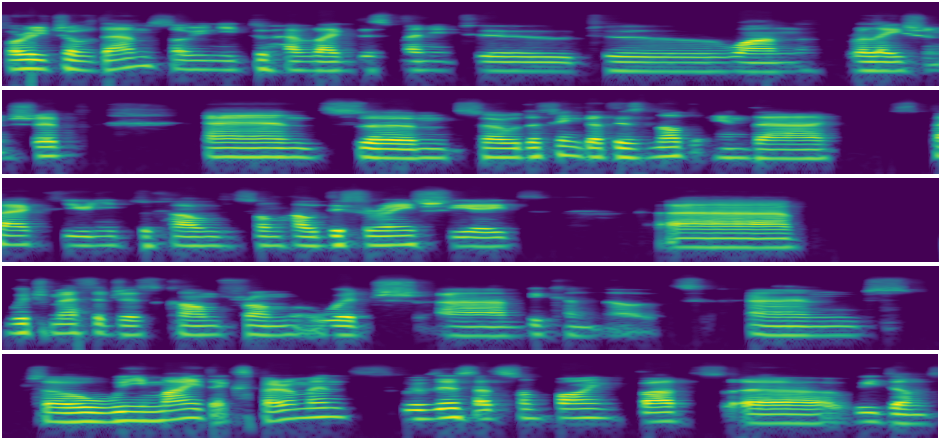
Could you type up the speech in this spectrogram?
for each of them. So you need to have like this many to, to one relationship. And um, so the thing that is not in the spec, you need to have somehow differentiate uh, which messages come from which uh, beacon nodes. And so we might experiment with this at some point, but uh, we don't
